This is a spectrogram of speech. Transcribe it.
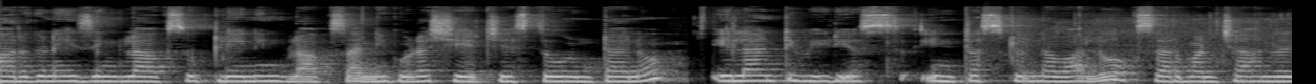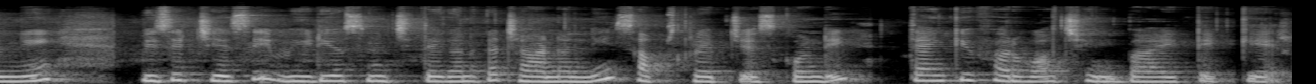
organising vlogs cleaning vlogs అన్నీ కూడా షేర్ చేస్తూ ఉంటాను. ఇలాంటి వీడియోస్ ఇంట్రెస్ట్ ఉన్న వాళ్ళు ఒకసారి మన ఛానల్ని విజిట్ చేసి వీడియోస్ నచ్చితే కనుక ఛానల్ని సబ్స్క్రైబ్ చేసుకోండి. Thank you for watching. Bye. Take care.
